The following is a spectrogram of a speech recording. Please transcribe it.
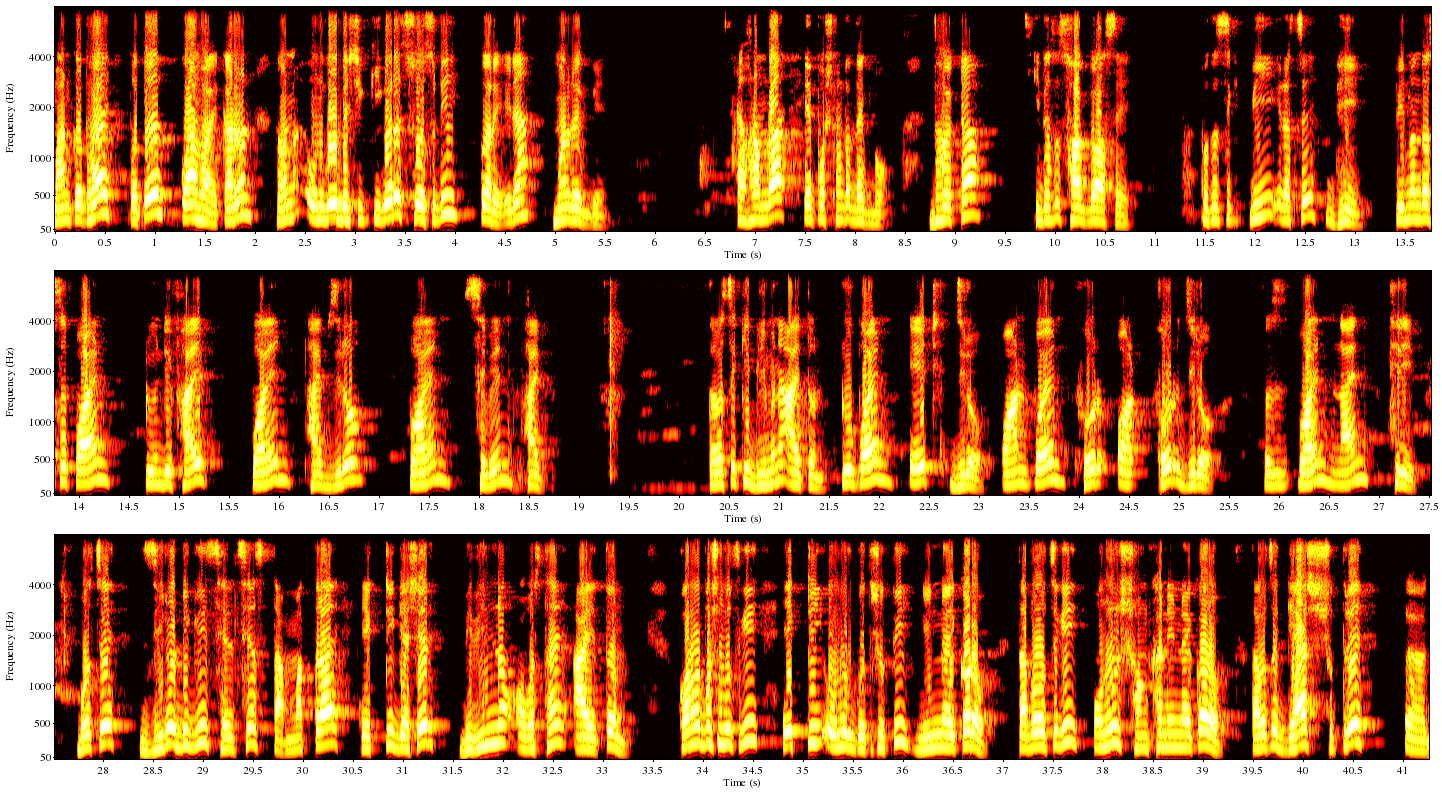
মান কত হয়? তত কম হয়। কারণ তখন অণুগুলো বেশি কি করে? ছোটাছুটি করে। এটা মনে রাখবে। এখন আমরা এই প্রশ্নটা দেখব। দেখো একটা কি দেওয়া আছে? ছক দেওয়া আছে। প্রথম পি এটা হচ্ছে ভি পির মান দেওয়া আছে point twenty five point five zero point seven five তার হচ্ছে কি? ভি মানে আয়তন। Two point eight zero one point four four zero point nine three বলছে জিরো ডিগ্রি সেলসিয়াস তাপমাত্রায় একটি গ্যাসের বিভিন্ন অবস্থায় আয়তন। কর্ম প্রশ্ন বলছে কি, একটি অণুর গতিশক্তি নির্ণয় করো। তারপর হচ্ছে কি, অণুর সংখ্যা নির্ণয় করো। তারপর হচ্ছে গ্যাস সূত্রে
